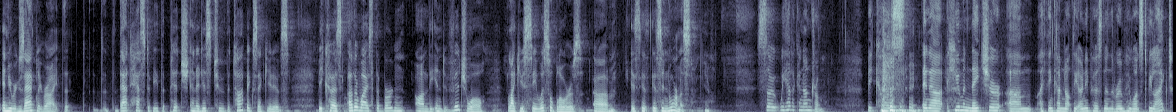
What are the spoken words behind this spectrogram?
And you're exactly right that that has to be the pitch, and it is to the top executives, because otherwise the burden on the individual, like you see whistleblowers, um, is, is, is enormous. So we have a conundrum because in our human nature, um, I think I'm not the only person in the room who wants to be liked,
